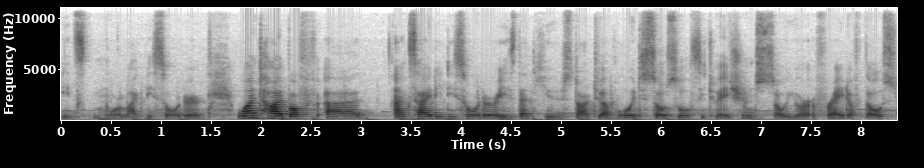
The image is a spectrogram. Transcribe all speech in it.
it's more like disorder. One type of uh, anxiety disorder is that you start to avoid social situations, so you're afraid of those.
